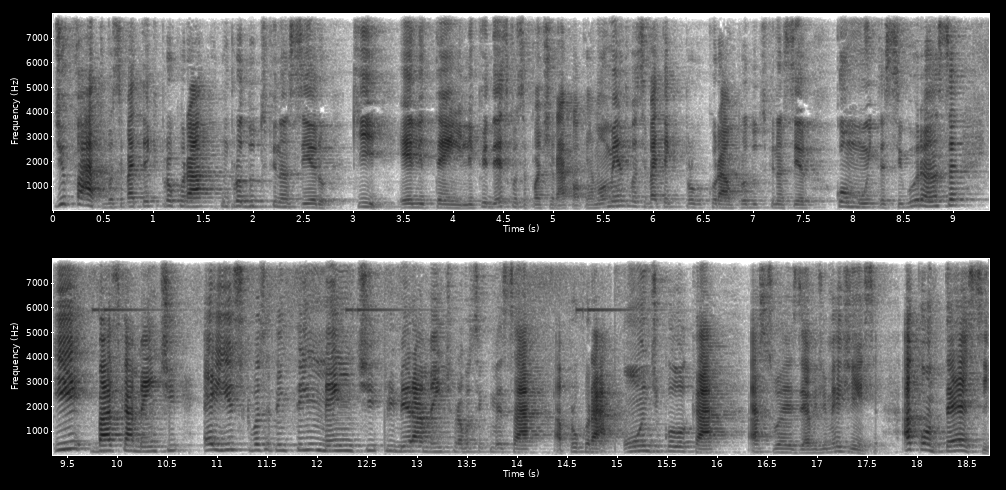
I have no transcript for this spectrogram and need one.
de fato, você vai ter que procurar um produto financeiro que ele tem liquidez, que você pode tirar a qualquer momento. Você vai ter que procurar um produto financeiro com muita segurança. E, basicamente, é isso que você tem que ter em mente, primeiramente, para você começar a procurar onde colocar a sua reserva de emergência. Acontece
